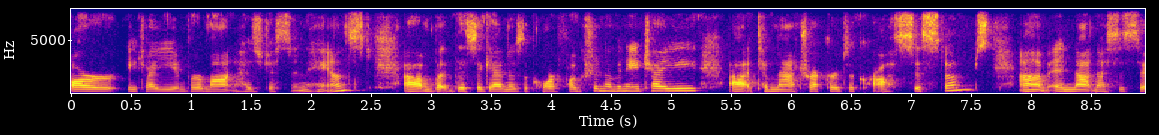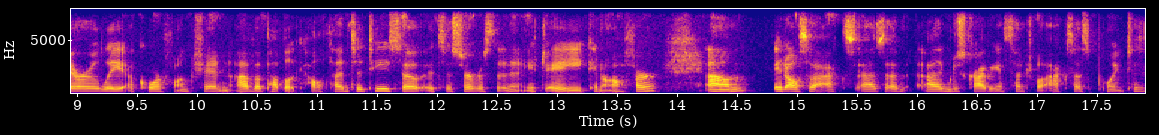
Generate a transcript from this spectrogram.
our HIE in Vermont has just enhanced, um, but this again is a core function of an HIE uh, to match records across systems um, and not necessarily a core function of a public health entity. So it's a service that an HIE can offer. Um, it also acts as a, I'm describing a central access point to,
